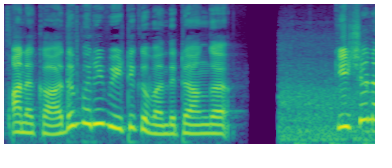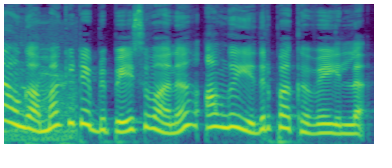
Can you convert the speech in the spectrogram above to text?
ஆனா காதம்பரி வீட்டுக்கு வந்துட்டாங்க. கிஷன் அவங்க அம்மா கிட்ட இப்படி பேசுவான்னு அவங்க எதிர்பார்க்கவே இல்ல.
